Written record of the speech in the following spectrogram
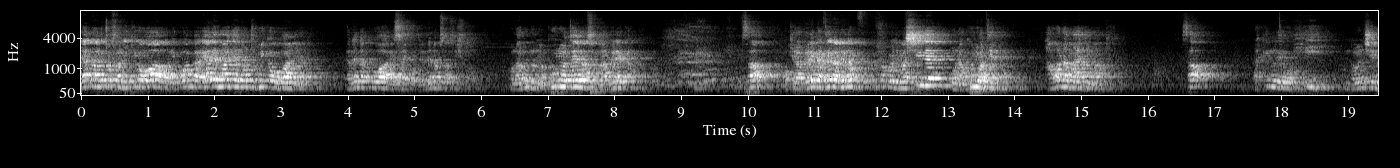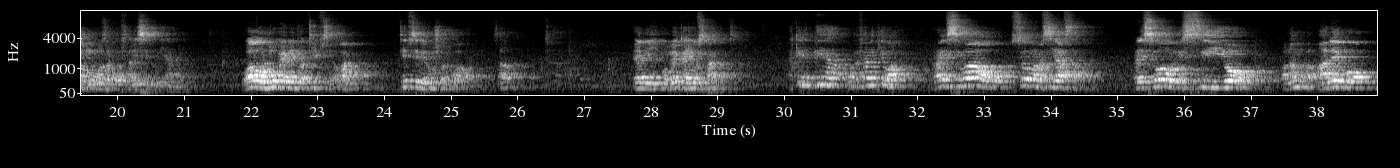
Yaani walichofanikiwa wao ni kwamba yale maji yanayotumika uwani yanaenda kuwa recycled, yanaenda kusafishwa. Unarudi unakunywa tena, si unapeleka. Sawa? Ukiyapeleka tena nenda kufukushwa kwenye mashine, unakunywa tena. Hawana maji mapya. Sawa? Lakini leo hii ndio nchi inaongoza kwa ufanisi duniani. Wao lugha inaitwa tips hawana? Tips ni rushwa tu wao. Sawa? Yaani wameweka hiyo standard. Lakini pia wamefanikiwa. Rais wao sio mwanasiasa. Rais wao ni CEO wanampa malengo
